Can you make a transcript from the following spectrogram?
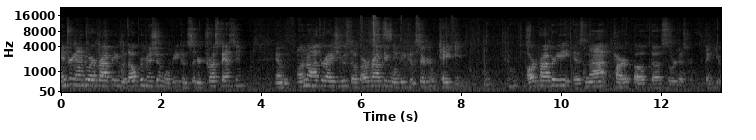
Entry onto our property without permission will be considered trespassing, and unauthorized use of our property will be considered taking. Our property is not part of the sewer district. Thank you.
